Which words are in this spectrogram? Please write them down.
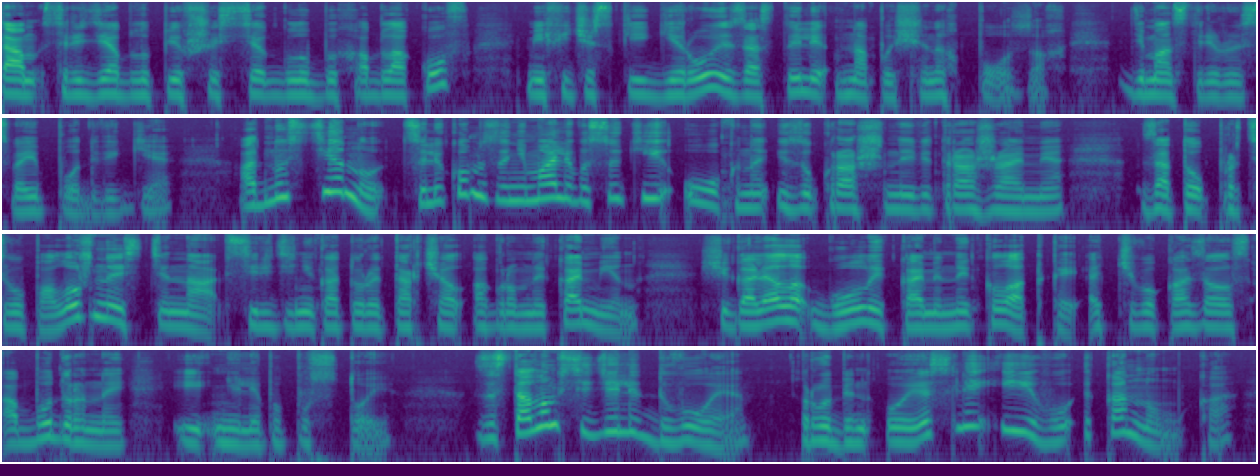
Там, среди облупившихся голубых облаков, мифические герои застыли в напыщенных позах, демонстрируя свои подвиги. Одну стену целиком занимали высокие окна, изукрашенные витражами. Зато противоположная стена, в середине которой торчал огромный камин, щеголяла голой каменной кладкой, отчего казалась ободранной и нелепо пустой. За столом сидели двое – Робин Уэсли и его экономка –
